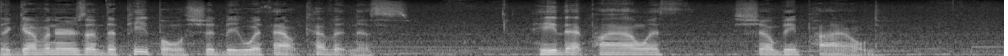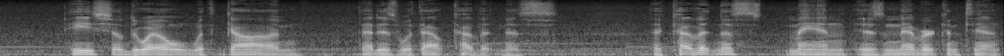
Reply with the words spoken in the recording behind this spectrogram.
The governors of the people should be without covetousness. He that pileth shall be piled. He shall dwell with God that is without covetousness. The covetous man is never content.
